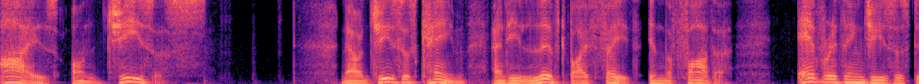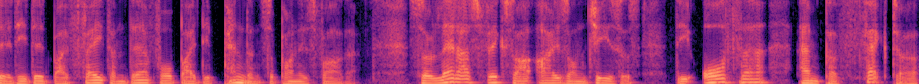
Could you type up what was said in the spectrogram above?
eyes on Jesus. Now, Jesus came and he lived by faith in the Father. Everything Jesus did, he did by faith and therefore by dependence upon his Father. So let us fix our eyes on Jesus, the author and perfecter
